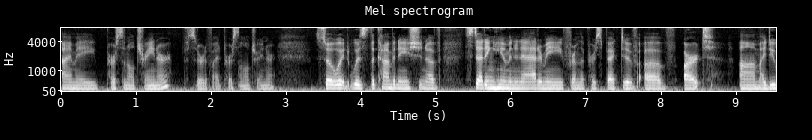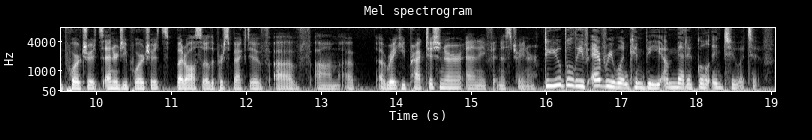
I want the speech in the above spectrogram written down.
I'm a personal trainer, certified personal trainer, so it was the combination of studying human anatomy from the perspective of art. Um, I do portraits, energy portraits, but also the perspective of um, a, a Reiki practitioner and a fitness trainer. Do you believe everyone can be a medical intuitive?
